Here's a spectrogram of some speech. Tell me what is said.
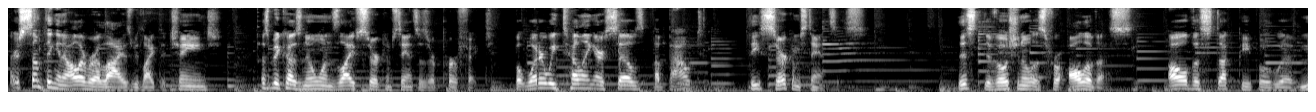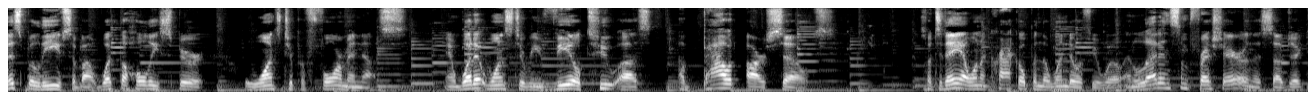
There's something in all of our lives we'd like to change. That's because no one's life circumstances are perfect. But what are we telling ourselves about these circumstances? This devotional is for all of us, all the stuck people who have misbeliefs about what the Holy Spirit wants to perform in us and what it wants to reveal to us about ourselves. So today I want to crack open the window, if you will, and let in some fresh air on this subject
